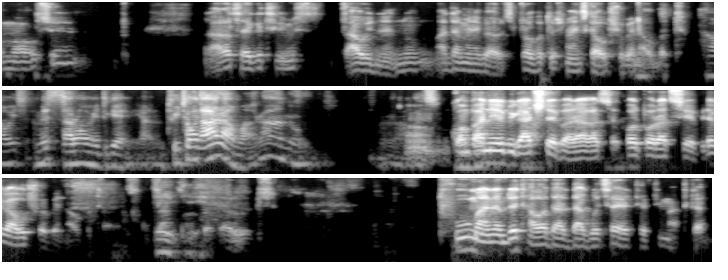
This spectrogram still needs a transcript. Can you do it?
მომავალში რაღაც ეგეთი იმის წავიდნენ, ну, ადამიანები არის, რობოტებს მაინც გაუშვებენ ალბათ. თავის მეც წარმომიდგენი, ანუ თვითონ არა, მაგრამ ანუ კომპანიები გაჩნდება რაღაც კორპორაციები და გაუშვებენ ალბათ რაღაც. თუ მანამდე თავად არ დაგვეცა ერთ-ერთი მათგანი.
